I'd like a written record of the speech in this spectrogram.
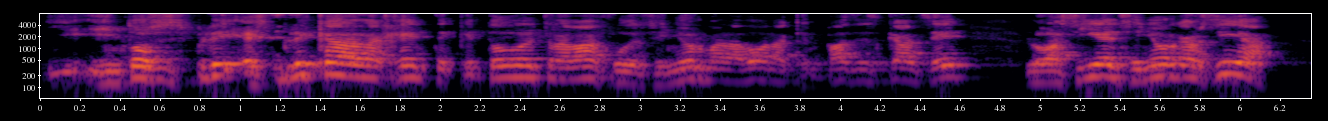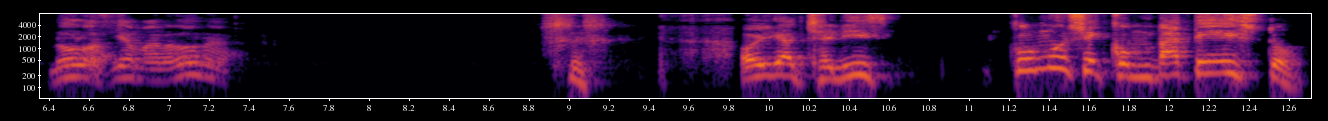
Y, entonces explica a la gente que todo el trabajo del señor Maradona, que en paz descanse, lo hacía el señor García, no lo hacía Maradona. Oiga, Chelis, ¿cómo se combate esto?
